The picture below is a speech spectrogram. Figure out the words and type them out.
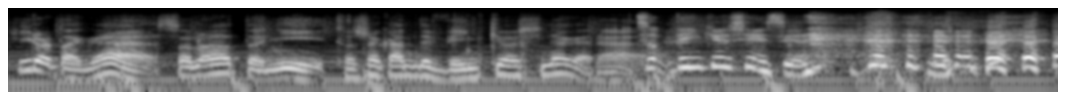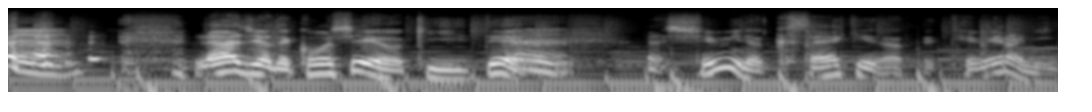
広田がその後に図書館で勉強しながらそう勉強してるんですよね。ラジオで甲子園を聞いて、うん、趣味の草野球なんててめえらに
